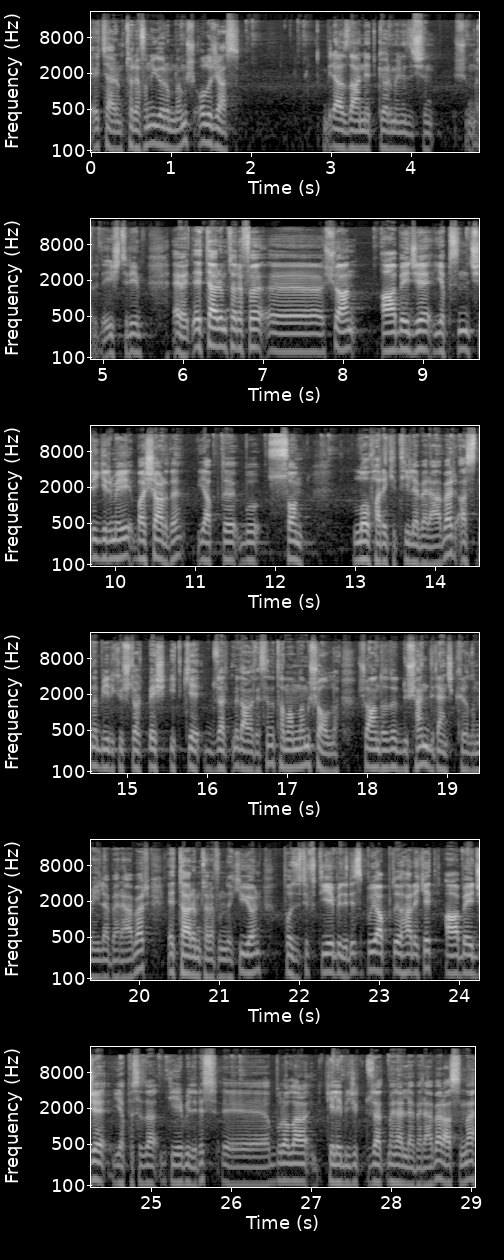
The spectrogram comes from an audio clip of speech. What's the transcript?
Ethereum tarafını yorumlamış olacağız. Biraz daha net görmeniz için şunları değiştireyim. Evet Ethereum tarafı e, şu an ABC yapısının içine girmeyi başardı. Yaptığı bu son low hareketiyle beraber aslında 1 2 3 4 5 itki düzeltme dalgasını tamamlamış oldu. Şu anda da düşen direnç kırılımı ile beraber Ethereum tarafındaki yön pozitif diyebiliriz. Bu yaptığı hareket ABC yapısı da diyebiliriz. Ee, buralara gelebilecek düzeltmelerle beraber aslında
